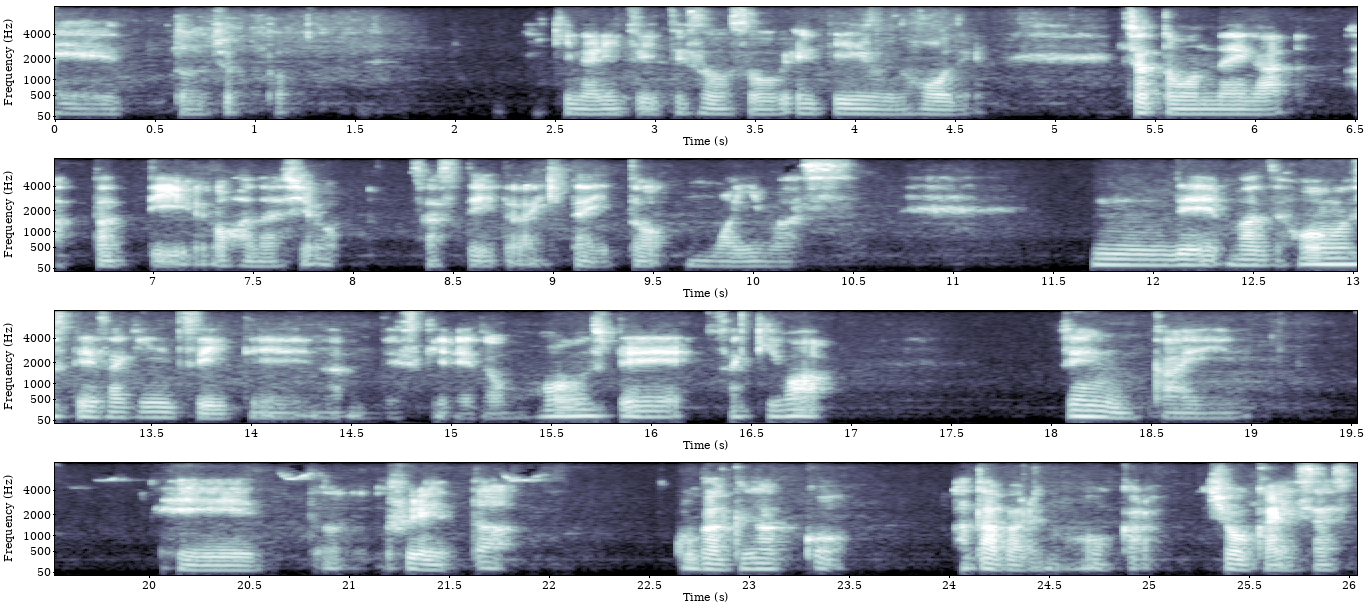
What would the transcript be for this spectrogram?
えーっと、ちょっと、いきなりついて早々 ATM の方で、ちょっと問題があったっていうお話をさせていただきたいと思います。んで、まず、ホームステイ先についてなんですけれども、ホームステイ先は、前回、えーっと、触れた語学学校、アタバルの方から紹介させ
